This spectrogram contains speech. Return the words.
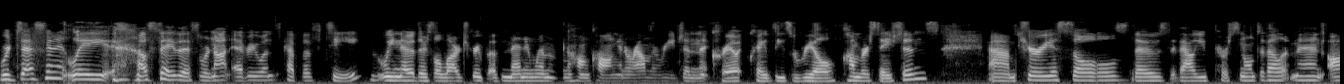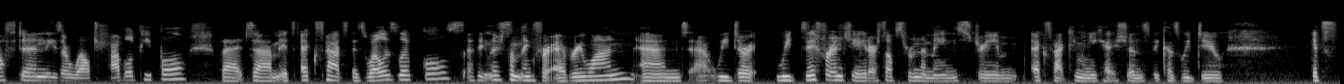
We're definitely, I'll say this, we're not everyone's cup of tea. We know there's a large group of men and women in Hong Kong and around the region that crave, crave these real conversations. Um, curious souls, those that value personal development. Often these are well traveled people, but um, it's expats as well as locals. I think there's something for everyone, and uh, we, di- we differentiate ourselves from the mainstream expat communications because we do. It's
